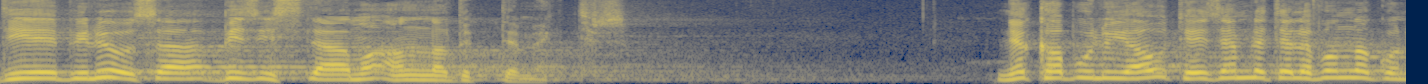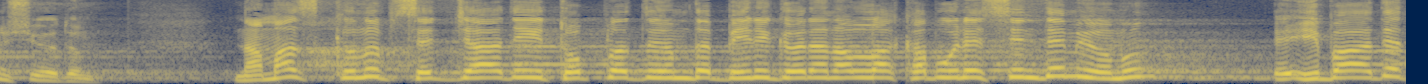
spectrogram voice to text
diyebiliyorsa biz İslam'ı anladık demektir. Ne kabulü yahu teyzemle telefonla konuşuyordum. Namaz kılıp seccadeyi topladığımda beni gören Allah kabul etsin demiyor mu? E ibadet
